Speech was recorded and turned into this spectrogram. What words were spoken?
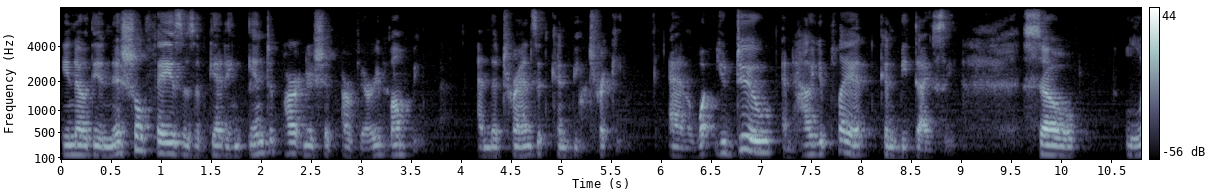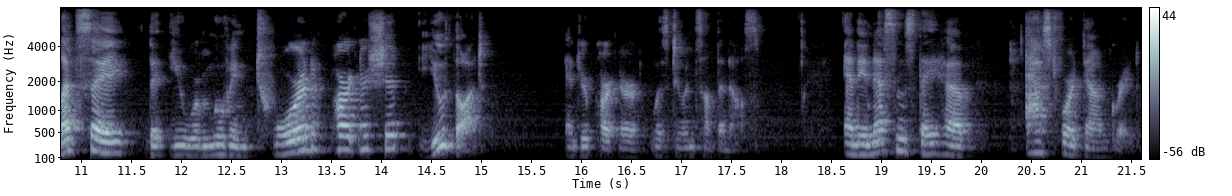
You know, the initial phases of getting into partnership are very bumpy and the transit can be tricky. And what you do and how you play it can be dicey. So let's say that you were moving toward partnership, you thought, and your partner was doing something else. And in essence, they have asked for a downgrade.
